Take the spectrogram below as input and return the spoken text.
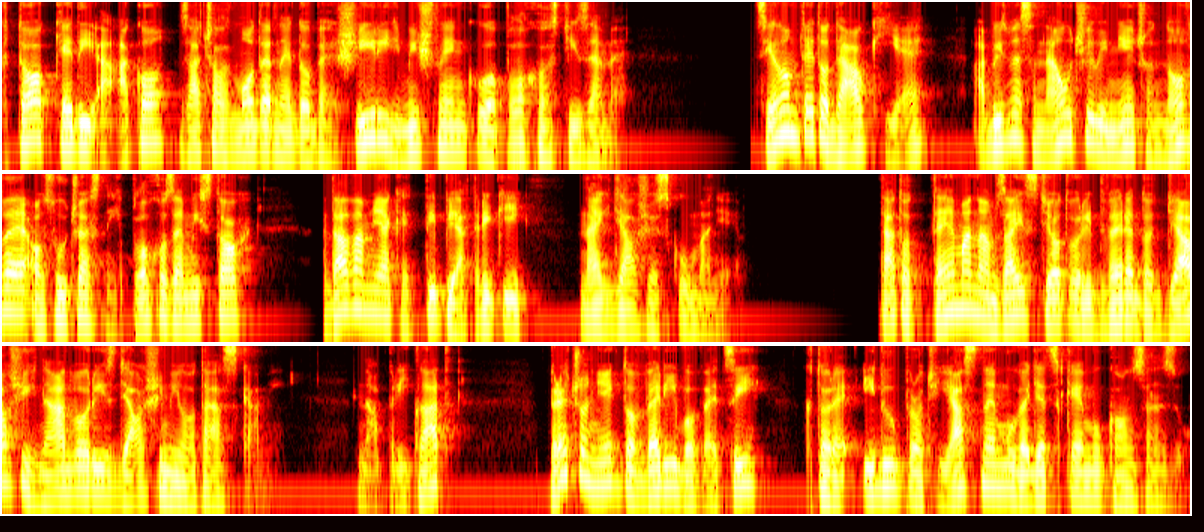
kto, kedy a ako začal v modernej dobe šíriť myšlienku o plochosti Zeme. Cieľom tejto dávky je, aby sme sa naučili niečo nové o súčasných plochozemistoch a dal vám nejaké tipy a triky na ich ďalšie skúmanie. Táto téma nám zaiste otvorí dvere do ďalších nádvorí s ďalšími otázkami. Napríklad, prečo niekto verí vo veci, ktoré idú proti jasnému vedeckému konsenzu?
